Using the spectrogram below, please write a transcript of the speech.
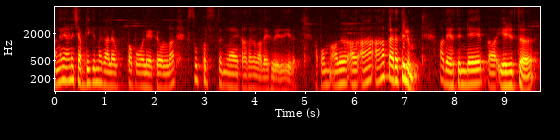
അങ്ങനെയാണ് ശബ്ദിക്കുന്ന കലപ്പ പോലെയൊക്കെയുള്ള സുപ്രസിദ്ധങ്ങളായ കഥകൾ അദ്ദേഹം എഴുതിയത്. അപ്പം അത് ആ- ആ തരത്തിലും അദ്ദേഹത്തിന്റെ എഴുത്ത്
